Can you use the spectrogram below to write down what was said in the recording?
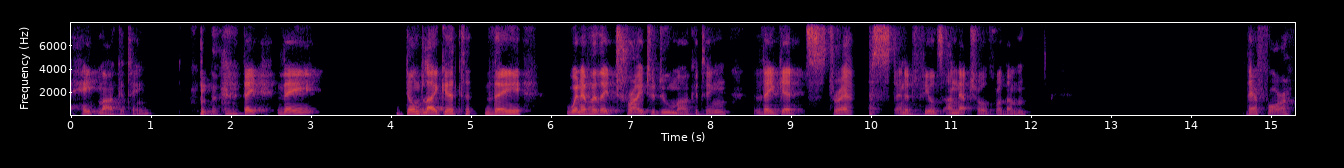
hate marketing. they they don't like it. They whenever they try to do marketing, they get stressed and it feels unnatural for them. Therefore,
